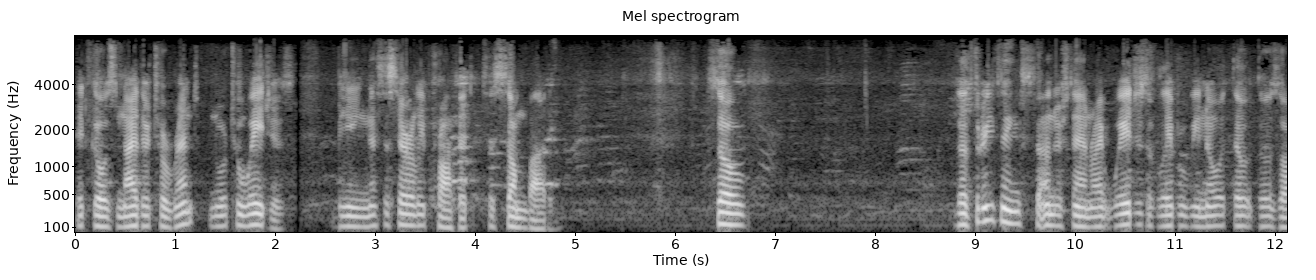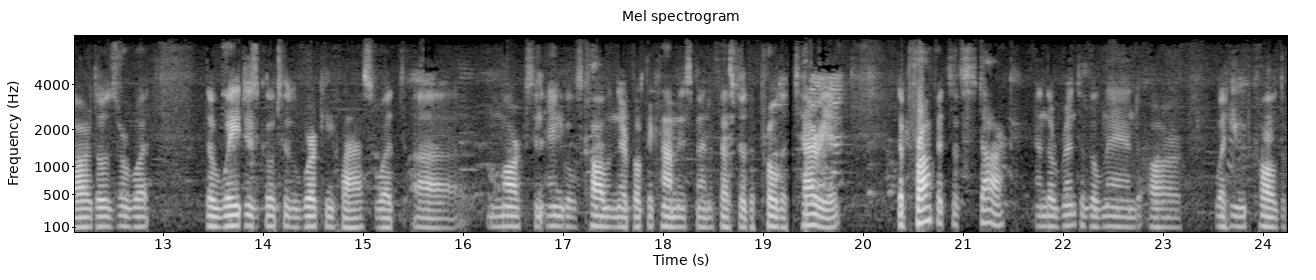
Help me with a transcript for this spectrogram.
it goes neither to rent nor to wages, being necessarily profit to somebody. So the three things to understand, right? Wages of labor, we know what th- those are. Those are what the wages go to the working class, what uh, Marx and Engels call in their book, The Communist Manifesto, the proletariat. The profits of stock and the rent of the land are what he would call the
